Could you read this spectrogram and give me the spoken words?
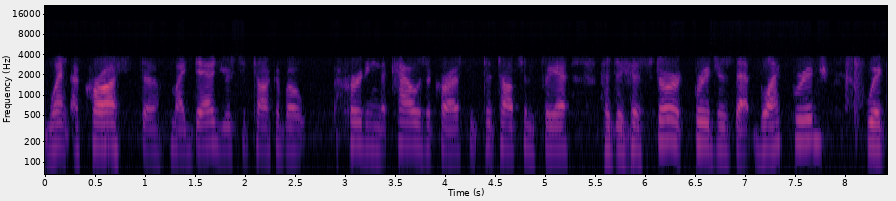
went across. Uh, my dad used to talk about herding the cows across to Topsham Fair. Had the historic bridge is that black bridge which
